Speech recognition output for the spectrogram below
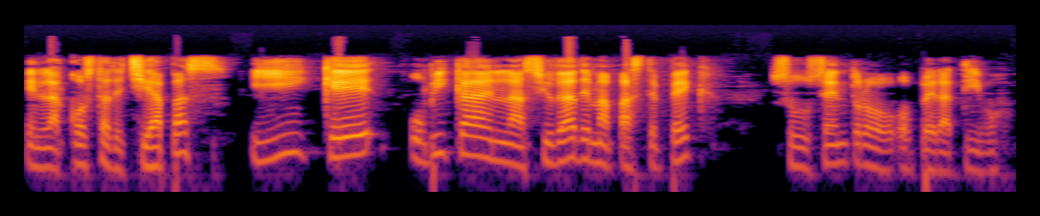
en la costa de Chiapas y que ubica en la ciudad de Mapastepec su centro operativo.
